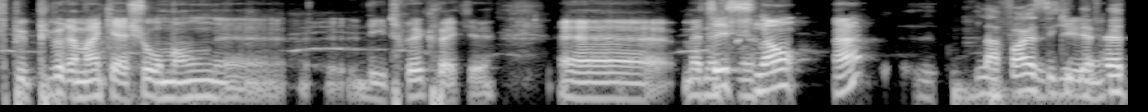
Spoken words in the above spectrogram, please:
tu peux plus vraiment cacher au monde euh, des trucs. Fait que, euh, mais tu sais, sinon, hein? L'affaire, c'est qu'ils l'ont fait,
